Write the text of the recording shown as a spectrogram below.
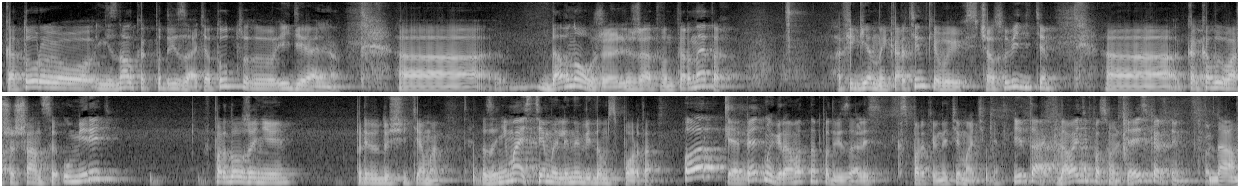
которую не знал, как подвязать. А тут э, идеально. Э, давно уже лежат в интернетах офигенные картинки, вы их сейчас увидите. Э, Каковы ваши шансы умереть в продолжении предыдущей темы, занимаясь тем или иным видом спорта. Вот, и опять мы грамотно подвязались к спортивной тематике. Итак, давайте посмотрим. У тебя есть картинка? Да.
